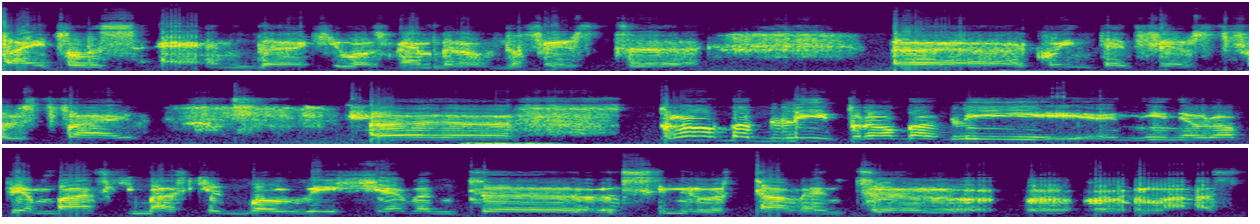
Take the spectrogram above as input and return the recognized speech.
titles, and uh, he was member of the first uh, quintet, first first five. Probably, probably in, in European basket, basketball we haven't similar talent last.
